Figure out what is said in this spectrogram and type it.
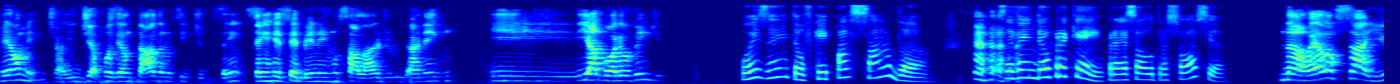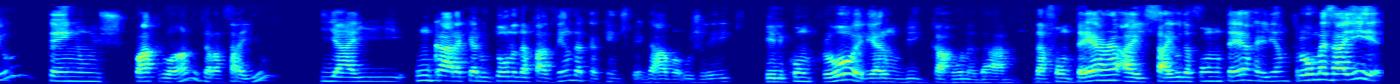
realmente, aí de aposentada, no sentido, sem, sem receber nenhum salário de lugar nenhum. E, e agora eu vendi. Pois é, então fiquei passada. Você vendeu para quem? Para essa outra sócia? Não, ela saiu, tem uns quatro anos, ela saiu. E aí, um cara que era o dono da fazenda, que a gente pegava os leites, ele comprou, ele era um big carruna da, da Fonterra, aí ele saiu da Fonterra, ele entrou, mas aí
